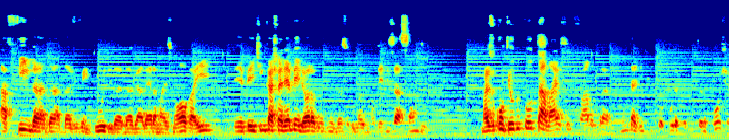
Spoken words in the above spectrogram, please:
afim da, da, da juventude, da, da, galera mais nova aí, de repente encaixaria melhor algumas mudanças, alguma modernização dele. Mas o conteúdo todo tá lá, eu sempre falo para muita gente que procura perguntando, poxa,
